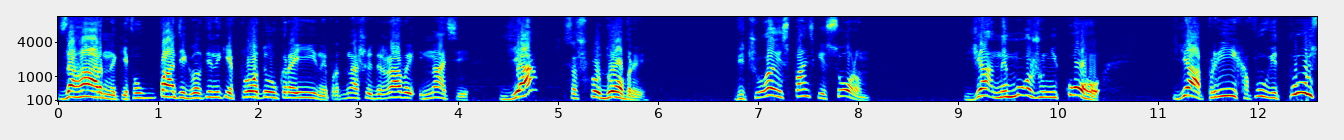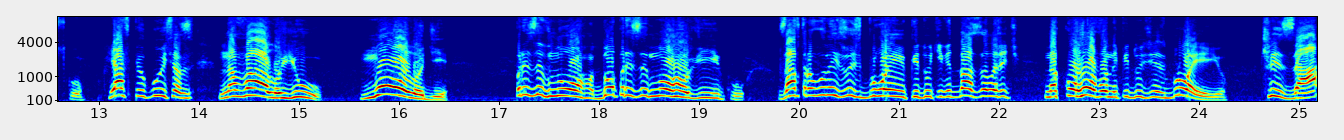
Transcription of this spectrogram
загарбників, окупантів, гвалтівників проти України, проти нашої держави і нації. Я, Сашко Добрий, відчуваю іспанський сором. Я не можу нікого. Я приїхав у відпустку, я спілкуюся з навалою молоді, призивного, до призивного віку. Завтра вони зі зброєю підуть, і від нас залежить на кого вони підуть зі зброєю. Чи за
